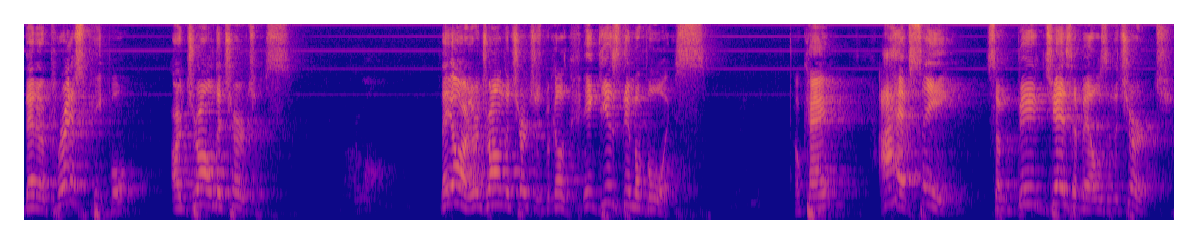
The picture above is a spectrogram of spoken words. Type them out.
that oppress people are drawn to churches. They are. They're drawn to churches because it gives them a voice. Okay? I have seen some big Jezebels in the church.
